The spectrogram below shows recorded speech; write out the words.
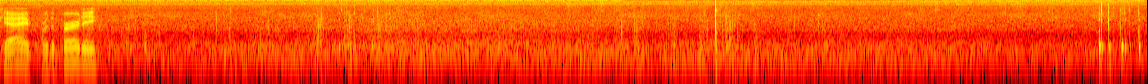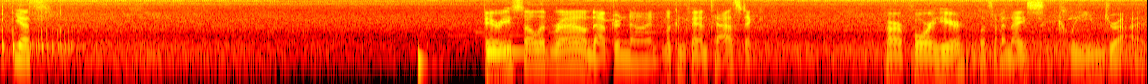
Okay, for the birdie. Yes. Very solid round after nine. Looking fantastic. Par four here. Let's have a nice clean drive.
